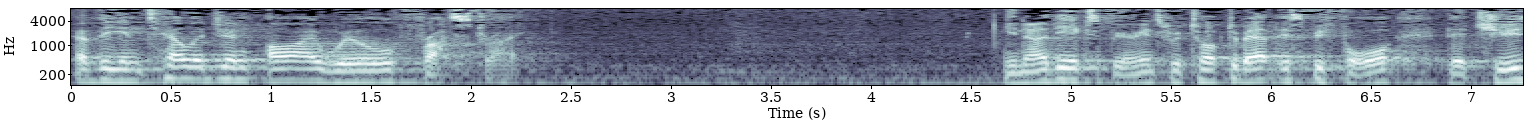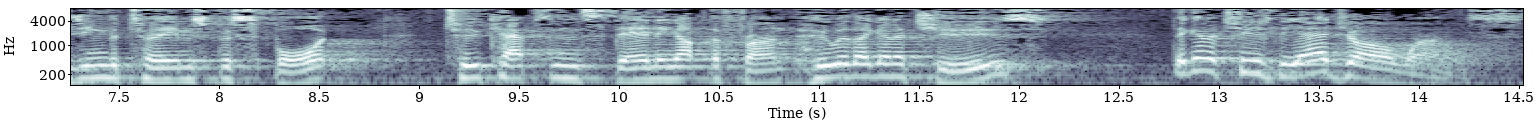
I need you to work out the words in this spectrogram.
of the intelligent I will frustrate. You know the experience, we've talked about this before. They're choosing the teams for sport. Two captains standing up the front. Who are they going to choose? They're going to choose the agile ones.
